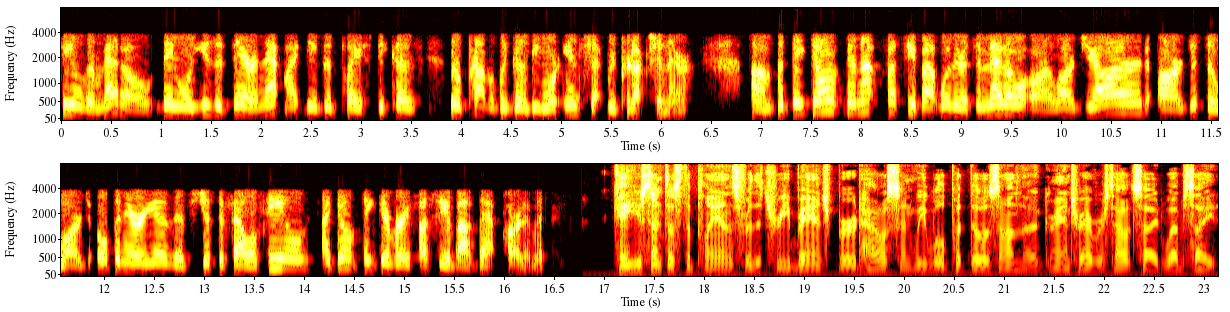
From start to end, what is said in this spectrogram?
field or meadow, they will use it there, and that might be a good place because there's probably going to be more insect reproduction there. Um, but they don't, they're not fussy about whether it's a meadow or a large yard or just a large open area that's just a fallow field. I don't think they're very fussy about that part of it. Kay, you sent us the plans for the tree branch birdhouse, and we will put those on the Grand Traverse Outside website.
